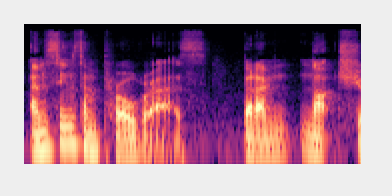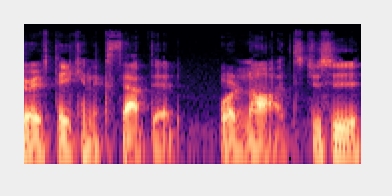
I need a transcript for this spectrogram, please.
，I'm seeing some progress，but I'm not sure if they can accept it or not。就是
